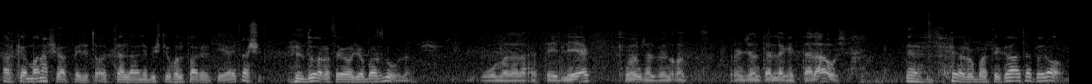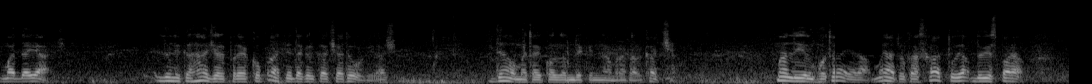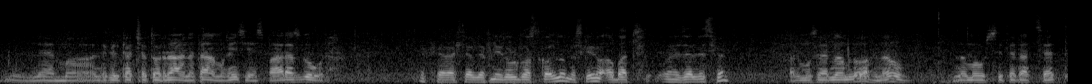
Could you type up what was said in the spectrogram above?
Għalkemm ma nafx għalfejn trid toqgħod tellgħani biex tieħu l-parir tiegħi, għax lil Dora se jogħġobha żgur dan. U mela la qed tgħidli hekk, m'hemmx għalfejn noqgħod nerġa' ntellgħek it-telgħux. Veru batikata, però ma ddejjaqx. L-unika ħaġa li ppreokkupatni dak il-kaċċaturi, għax dawn meta jkollhom dik in-namra tal-kaċċa, malli jilmħu tajra, ma jagħtu kas ħadd u jaqbdu jisparaw. Le, imma dak il-kaċċatur rana ta' ma kienx se jispara żgur. Iktar għax tellefnilu l-gost kollu, miskin, u qabad u niżel l-isfel. Bħal mhu ser nagħmlu aħna, u la m'hawnx sit ir-razzett.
